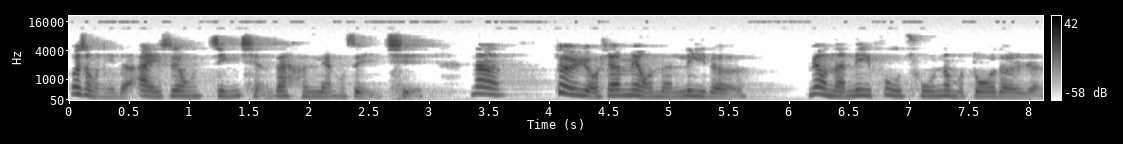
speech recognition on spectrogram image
为什么你的爱是用金钱在衡量这一切？那对于有些没有能力的、没有能力付出那么多的人，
